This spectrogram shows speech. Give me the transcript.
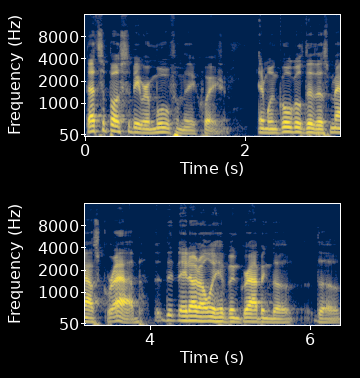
that's supposed to be removed from the equation. And when Google did this mass grab, they not only have been grabbing the the,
